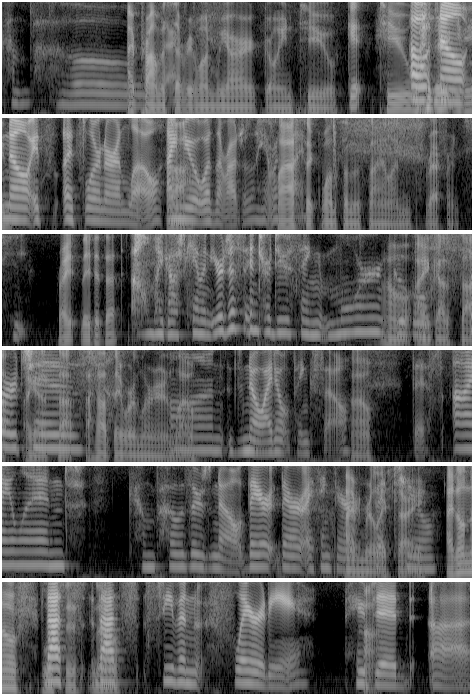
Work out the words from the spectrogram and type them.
composer. I promise everyone we are going to get to Oh no, eating- no, it's it's Lerner and Loewe. I Ah. knew it wasn't Roger Hammerstein. classic Once on this Island reference. Right? They did that? Oh my gosh, Cameron, you're just introducing more Oh, Google I gotta stop. searches. I gotta stop. I thought they were Lerner and Loewe. on... No, I don't think so. Oh, This island composers, no, they're they're. I think they're. I'm really sorry. Too... I don't know if That's that's Stephen Flaherty, who Ah. did. uh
